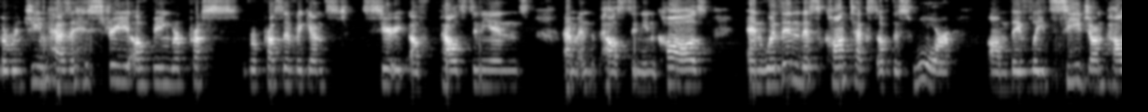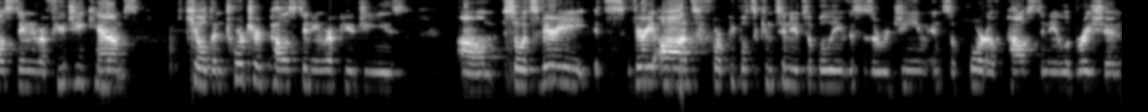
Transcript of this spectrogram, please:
the regime has a history of being repress, repressive against Syri- of Palestinians um, and the Palestinian cause. And within this context of this war, um, they've laid siege on Palestinian refugee camps, killed and tortured Palestinian refugees. Um, so it's very it's very odd for people to continue to believe this is a regime in support of Palestinian liberation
